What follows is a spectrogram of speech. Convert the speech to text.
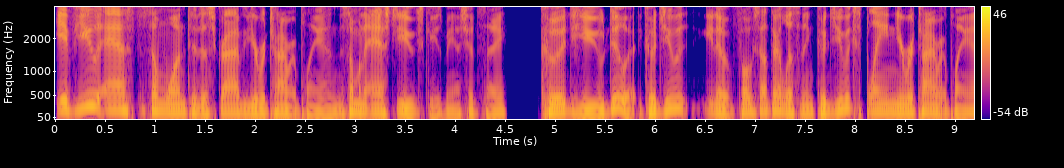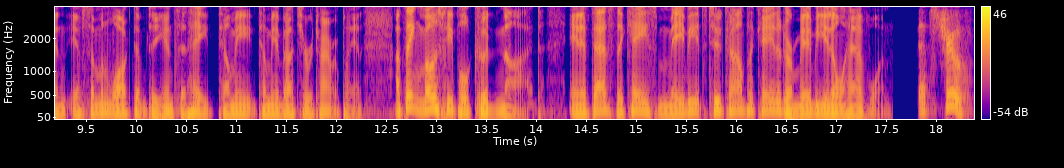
if you asked someone to describe your retirement plan, someone asked you, excuse me, I should say, could you do it? Could you, you know, folks out there listening, could you explain your retirement plan if someone walked up to you and said, "Hey, tell me, tell me about your retirement plan"? I think most people could not. And if that's the case, maybe it's too complicated, or maybe you don't have one. That's true.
